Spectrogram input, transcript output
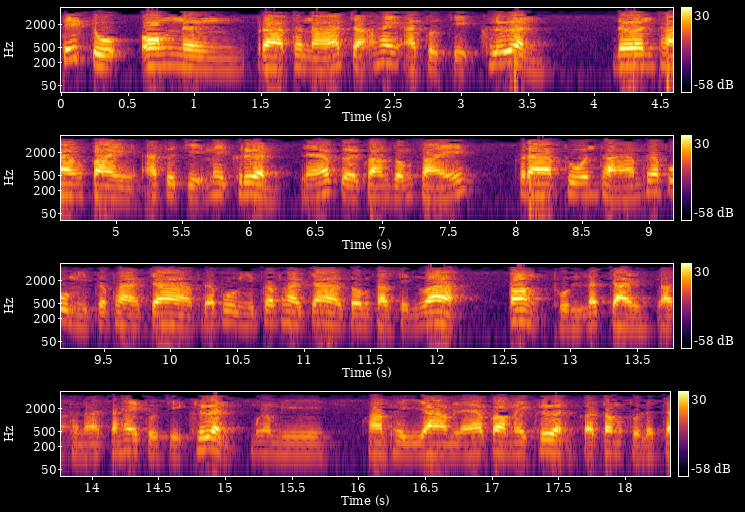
ภิกษุองค์หนึ่งปรารถนาจะให้อสุจิเคลื่อน เดินทางไปอสุจิไม่เคลื่อน แล้วเกิดความสงสัย กราบทูลถามพระผู้มีพระภาคเจ้า พระผู้มีพระภาคเจ้าทรงตัดสินว่าต้องทุนละใจ ปรารถนาจะให้สุจิเคลื่อน เมื่อมีความพยายามแล้วก็ไม่เคลื่อน ก็ต้องทุนละใจ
